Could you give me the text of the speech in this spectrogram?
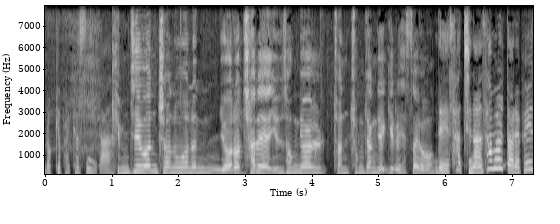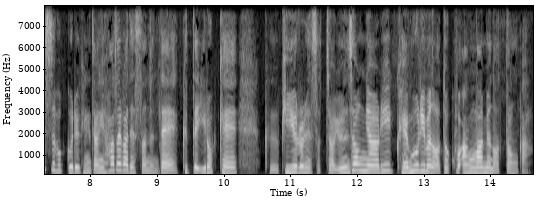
이렇게 밝혔습니다. 김재원 전 의원은 여러 네. 차례 윤석열 전 총장 얘기를 했어요. 네, 사, 지난 3월 달에 페이스북 글이 굉장히 화제가 됐었는데 그때 이렇게 그 비유를 했었죠. 윤석열이 괴물이면 어떻고 악마면 어떤가.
